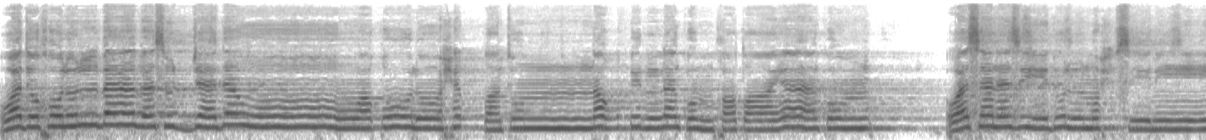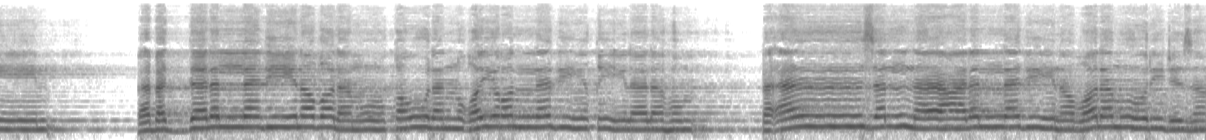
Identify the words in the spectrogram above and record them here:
وادخلوا الباب سجدا وقولوا حطة نغفر لكم خطاياكم وسنزيد المحسنين. فبدل الذين ظلموا قولا غير الذي قيل لهم فأنزلنا على الذين ظلموا رجزا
